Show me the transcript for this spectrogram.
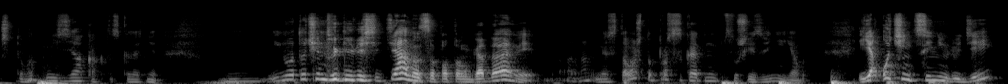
Что вот нельзя как-то сказать нет. И вот очень многие вещи тянутся потом годами. Вместо того, чтобы просто сказать, ну, слушай, извини, я вот... И я очень ценю людей,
